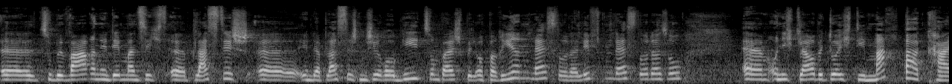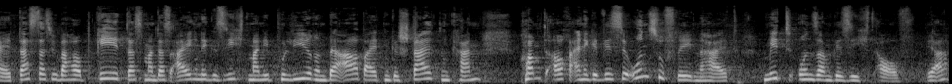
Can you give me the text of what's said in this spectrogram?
äh, zu bewahren, indem man sich äh, plastisch äh, in der plastischen Chirurgie zum Beispiel operieren lässt oder liften lässt oder so. Ähm, und ich glaube, durch die Machbarkeit, dass das überhaupt geht, dass man das eigene Gesicht manipulieren, bearbeiten, gestalten kann, kommt auch eine gewisse Unzufriedenheit mit unserem Gesicht auf. Ja?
